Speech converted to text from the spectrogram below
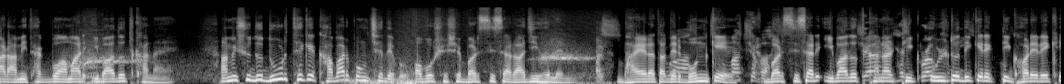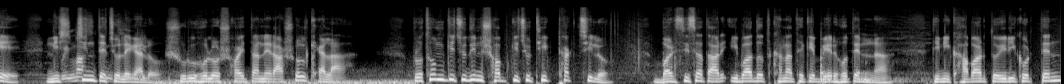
আর আমি থাকব আমার ইবাদতখানায়। আমি শুধু দূর থেকে খাবার পৌঁছে দেব। অবশেষে বার্সিসা রাজি হলেন। ভাইয়েরা তাদের বোনকে বার্সিসার ইবাদতখানার ঠিক উল্টো দিকের একটি ঘরে রেখে নিশ্চিন্তে চলে গেল। শুরু হলো শয়তানের আসল খেলা। প্রথম কিছুদিন সবকিছু ঠিকঠাক ছিল। বার্সিসা তার ইবাদতখানা থেকে বের হতেন না। তিনি খাবার তৈরি করতেন,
